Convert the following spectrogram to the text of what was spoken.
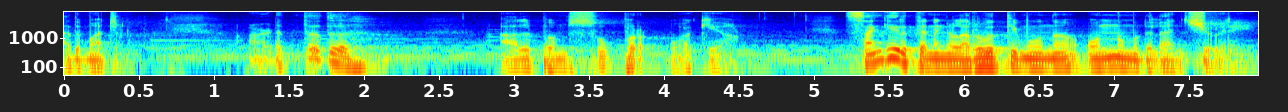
അത് മാറ്റണം. അടുത്തത് അല്പം സൂപ്പർ വാക്യമാണ്. സങ്കീർത്തനങ്ങൾ അറുപത്തി മൂന്ന് ഒന്ന് മുതൽ അഞ്ച് വരെ.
